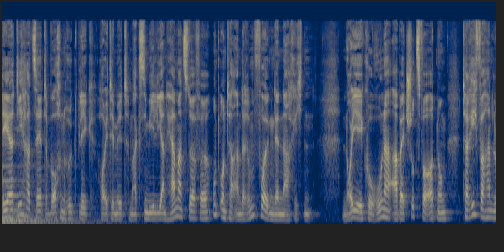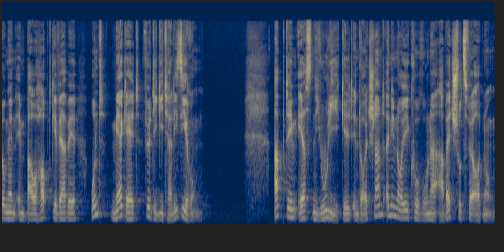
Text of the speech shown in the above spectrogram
Der DHZ-Wochenrückblick heute mit Maximilian Hermannsdörfer und unter anderem folgenden Nachrichten. Neue Corona-Arbeitsschutzverordnung, Tarifverhandlungen im Bauhauptgewerbe und mehr Geld für Digitalisierung. Ab dem 1. Juli gilt in Deutschland eine neue Corona-Arbeitsschutzverordnung.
